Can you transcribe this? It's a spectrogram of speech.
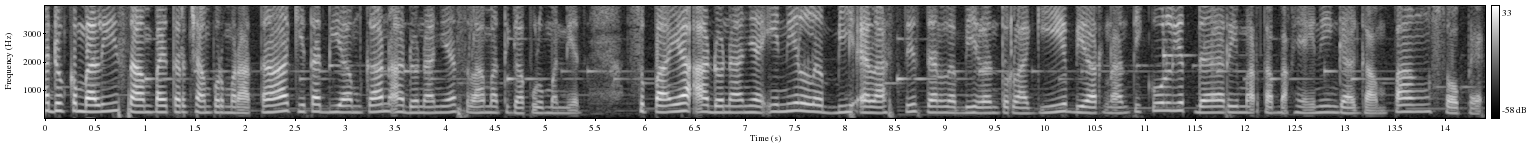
Aduk kembali sampai tercampur merata, kita diamkan adonannya selama 30 menit supaya adonannya ini lebih elastis dan lebih lentur lagi biar nanti kulit dari martabaknya ini enggak gampang sobek.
